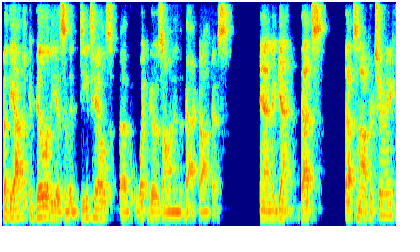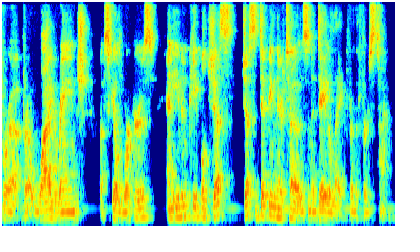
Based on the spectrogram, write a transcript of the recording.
but the applicability is in the details of what goes on in the back office. And again, that's that's an opportunity for a for a wide range of skilled workers and even people just just dipping their toes in a data lake for the first time.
